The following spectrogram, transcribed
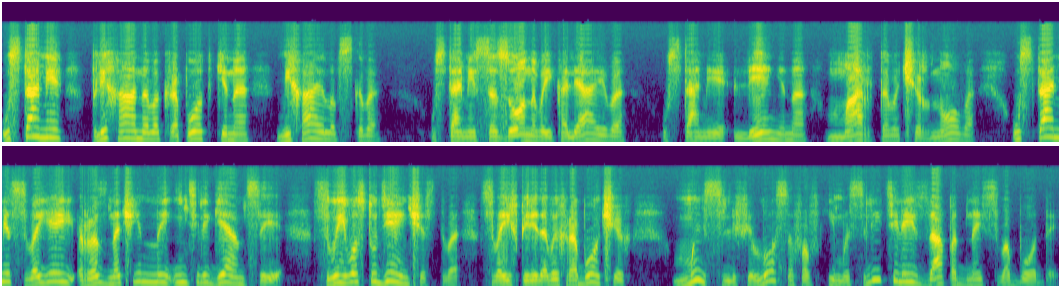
устами Плеханова, Кропоткина, Михайловского, устами Сазонова и Каляева, устами Ленина, Мартова, Чернова, устами своей разночинной интеллигенции, своего студенчества, своих передовых рабочих, мысль философов и мыслителей западной свободы.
